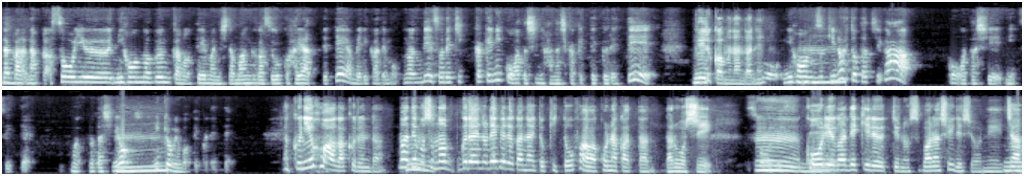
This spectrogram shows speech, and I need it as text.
だからなんかそういう日本の文化のテーマにした漫画がすごく流行ってて、アメリカでも。なんで、それきっかけにこう私に話しかけてくれて、ウェルカムなんだね。日本好きの人たちが、こう私について、私を、に興味持ってくれて。逆にオファーが来るんだ。まあでもそのぐらいのレベルがないときっとオファーは来なかったんだろうし。そうですね、交流ができるっていうのは素晴らしいですよね。じゃあ、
